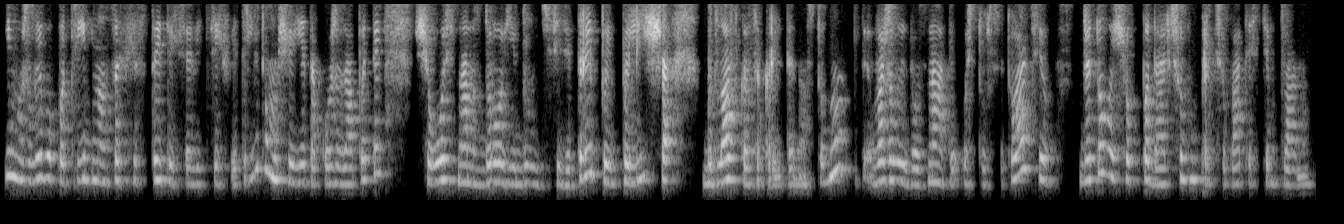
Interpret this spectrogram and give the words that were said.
і, можливо, потрібно захиститися від цих вітрів, тому що є також запити, що ось нам з дороги йдуть всі вітри, пиліща, будь ласка, закрийте нас. Тому важливо знати ось ту ситуацію для того, щоб в подальшому працювати з цим планом.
